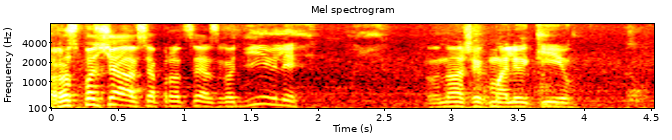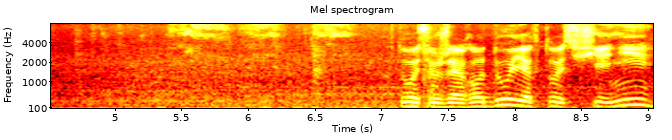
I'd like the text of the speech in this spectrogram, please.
Розпочався процес годівлі у наших малюків. Хтось уже годує, хтось ще ні.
